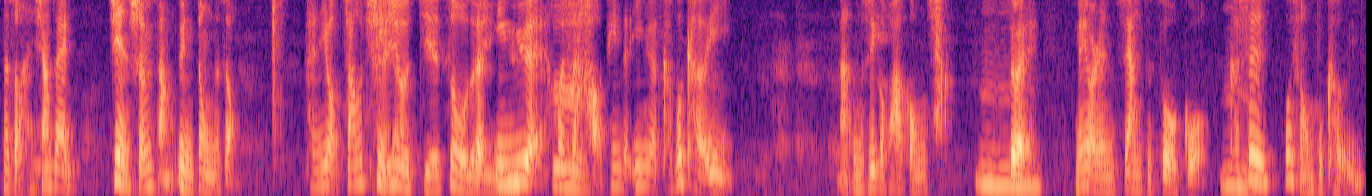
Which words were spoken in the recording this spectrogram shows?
那种很像在健身房运动那种很有朝气、很有节奏的音乐，或是好听的音乐，可不可以？啊，我们是一个化工厂，嗯，对，没有人这样子做过，可是为什么不可以？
